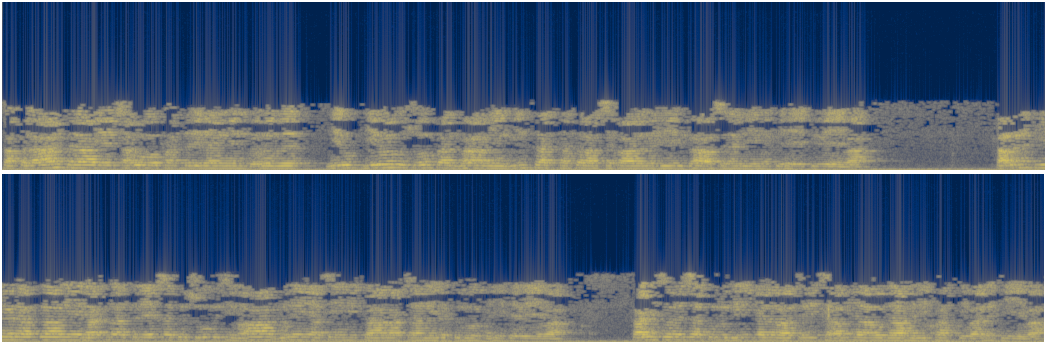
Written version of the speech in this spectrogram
සකලාන්තරායේ ਸਰවෝපද්දලියන්ගෙන් දොරව නිරෝග සෝපත් භාවයෙන් හිංසත් සතවර්ෂ කාලෙම දීර්ඝාස ලැබීමට හේතු වේවා. කවන පියවරක් ගානේ රත්නත්‍රයේ සතු සූවිසි මහා ගුණේ අසීමිත ආරක්ෂා නිරතුරුව පිහිට වේවා. කාර්යසොර සතුරු ගිනිගල වාසී සාමියා උදාන විපත්ති වලකීවා.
